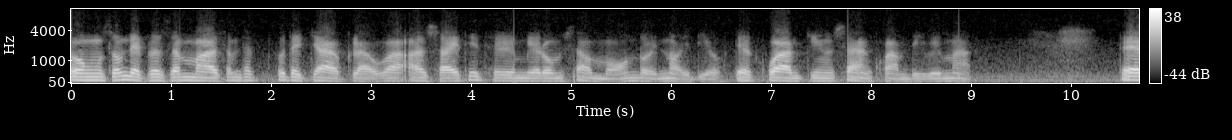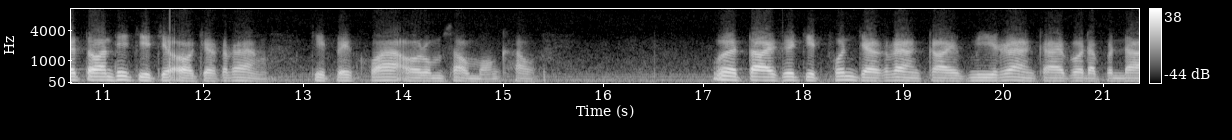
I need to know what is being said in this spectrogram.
องค์สมเด็จพระสัมมาสัมพุทธเจ้ากล่าวว่าอาศัยที่เธอมีรมเศร้าหมองโดยหน่อยเดียว แต่ความจริงสร้างความดีไว้มาก แต่ตอนที่จิตจะออกจากร่าง จิตไปคว้าอารมณ์เศร้าหมองเข้าเมื่อตายคือจิตพ้นจากร่างกายมีร่างกายประดับประดา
